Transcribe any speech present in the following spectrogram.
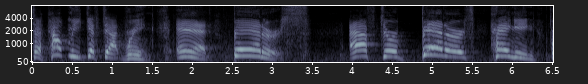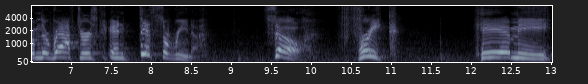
to help me get that ring. And banners after banners hanging from the rafters in this arena. So, freak, hear me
